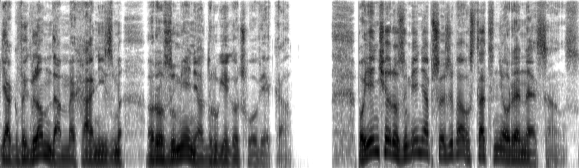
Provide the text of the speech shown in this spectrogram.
Jak wygląda mechanizm rozumienia drugiego człowieka? Pojęcie rozumienia przeżywa ostatnio renesans.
